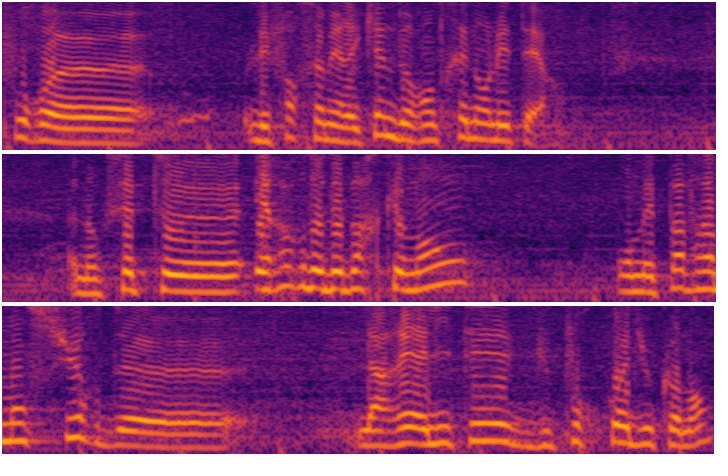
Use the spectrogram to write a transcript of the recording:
pour euh, les forces américaines de rentrer dans les terres. Donc cette euh, erreur de débarquement, on n'est pas vraiment sûr de la réalité du pourquoi du comment.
